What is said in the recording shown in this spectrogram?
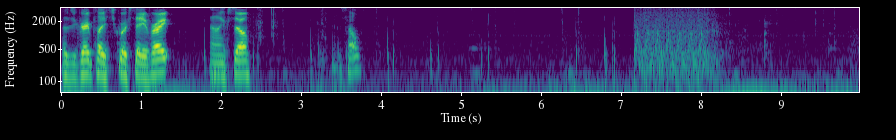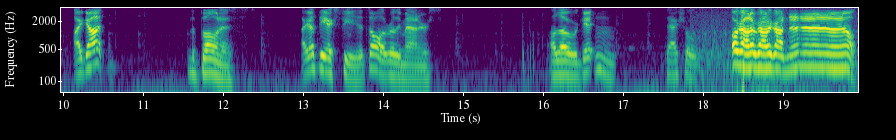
This is a great place to quick save, right? I think so. There's health. I got the bonus. I got the XP. That's all that really matters. Although we're getting the actual... Oh god, oh god, oh god, no, no, no, no, no,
